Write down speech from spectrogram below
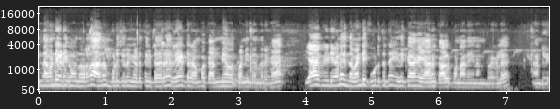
இந்த வண்டி எடுக்க வந்தவர் தான் அதுவும் பிடிச்சிருக்கு எடுத்துக்கிட்டாரு. ரேட் ரொம்ப கம்மியாக பண்ணி தந்திருக்கேன். ஏன் வீடியோனா இந்த வண்டி கொடுத்துட்டேன். இதுக்காக யாரும் கால் பண்ணாதீங்க நண்பர்களே. நன்றி.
